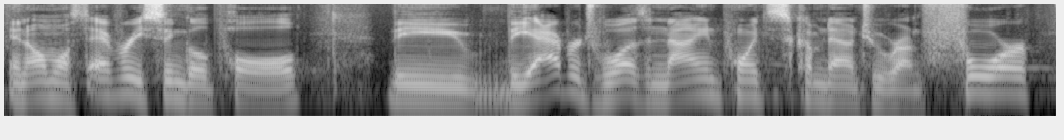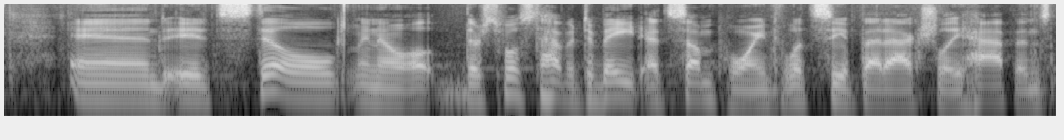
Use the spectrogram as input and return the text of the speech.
in almost every single poll. The the average was nine points. It's come down to around four, and it's still you know they're supposed to have a debate at some point. Let's see if that actually happens.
